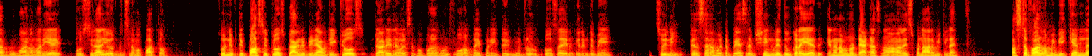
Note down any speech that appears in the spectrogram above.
தான் மூவ் ஆன மாதிரியே ஒரு சினாரியோ இருந்துச்சு நம்ம பார்த்தோம். So Nifty positive close bank Nifty negative close today levels எப்போ போல ரூல் ஃபோர் அப்ளை பண்ணிட்டு நியூட்ரல் க்ளோஸ் இருக்குது ரெண்டுமே. ஸோ இன்னைக்கு பெருசாக நம்மகிட்ட பேசுகிற விஷயங்கள் எதுவும் கிடையாது. ஏன்னா நம்ம இன்னும் டேட்டாஸ் அனலைஸ் பண்ண ஆரம்பிக்கல. ஃபர்ஸ்ட் ஆஃப் ஆல் நம்ம வீக்கெண்டில்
